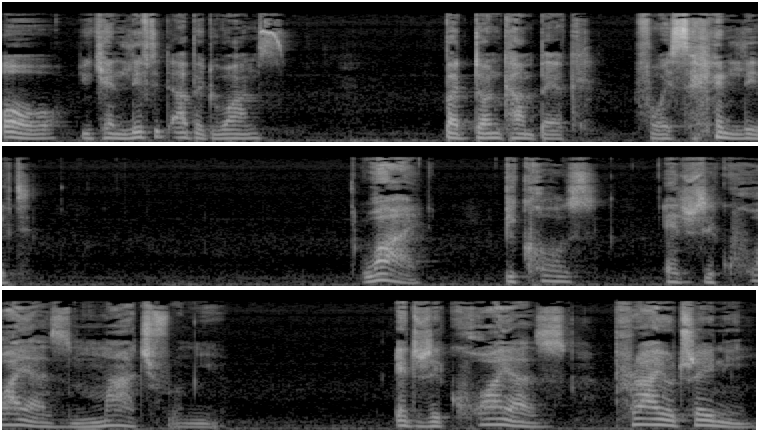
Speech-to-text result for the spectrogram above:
or you can lift it up at once, but don't come back for a second lift. Why? Because it requires much from you. It requires prior training.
